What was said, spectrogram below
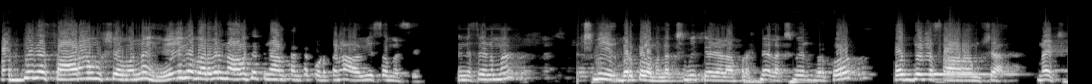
ಪದ್ಯದ ಸಾರಾಂಶವನ್ನ ಹೇಗೆ ಬರೆದ್ರೆ ನಾಲ್ಕಕ್ಕೆ ನಾಲ್ಕು ಅಂತ ಕೊಡ್ತಾರ ಅವಿ ಸಮಸ್ಯೆ. ನಿನ್ನ ಹೆಸರೇನಮ್ಮ ಲಕ್ಷ್ಮಿ ಬರ್ಕೊಳಮ್ಮ. ಲಕ್ಷ್ಮಿ ಕೇಳ ಪ್ರಶ್ನೆ. ಲಕ್ಷ್ಮಿ ಅಂತ ಬರ್ಕೋ. ಪದ್ಯದ ಸಾರಾಂಶ. ನೆಕ್ಸ್ಟ್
